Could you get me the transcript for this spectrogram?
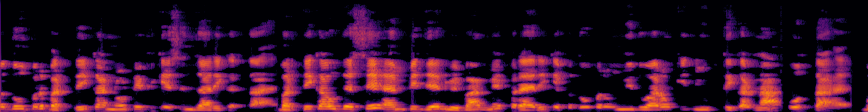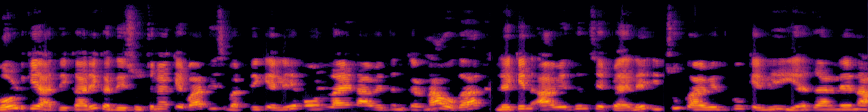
पदों पर भर्ती का नोटिफिकेशन जारी करता है। भर्ती का उद्देश्य एमपी जेल विभाग में प्रहरी के पदों पर उम्मीदवारों की नियुक्ति करना होता है। बोर्ड की आधिकारिक अधिसूचना के बाद इस भर्ती के लिए ऑनलाइन आवेदन करना होगा, लेकिन आवेदन से पहले इच्छुक आवेदकों के लिए यह जान लेना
